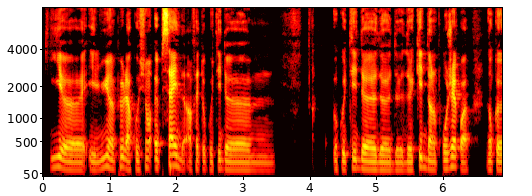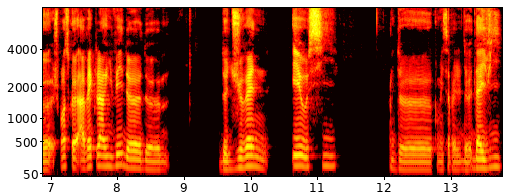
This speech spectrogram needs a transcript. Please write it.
qui est lui un peu la caution upside en fait aux côtés de aux côtés de de de, de dans le projet quoi donc je pense qu'avec l'arrivée de de de Duren et aussi de comment il s'appelle d'Ivy,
